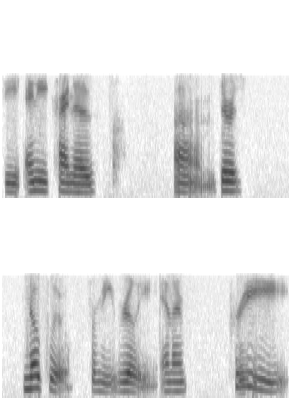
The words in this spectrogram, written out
see any kind of um there's no clue for me really, and I'm pretty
